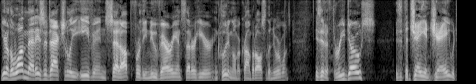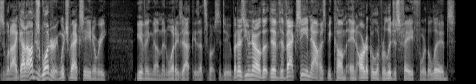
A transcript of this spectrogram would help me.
You know, the one that isn't actually even set up for the new variants that are here, including Omicron, but also the newer ones. Is it a three dose? Is it the J and J, which is what I got? I'm just wondering which vaccine are we giving them and what exactly is that supposed to do? But as you know, the, the, the vaccine now has become an article of religious faith for the libs.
